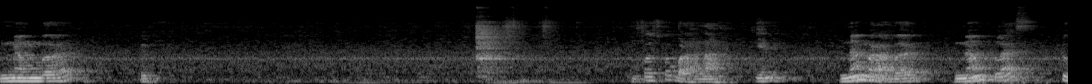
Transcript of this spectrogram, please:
नंबर हमको इसको बढ़ाना है। यानी नम बराबर नम प्लस टू।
